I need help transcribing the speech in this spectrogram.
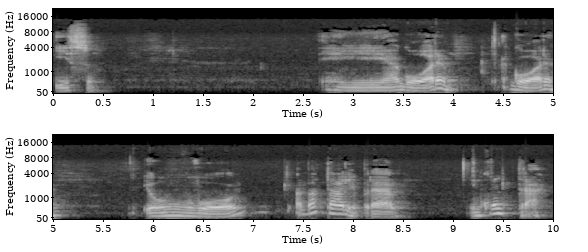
isso. E agora, agora eu vou à batalha para encontrar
